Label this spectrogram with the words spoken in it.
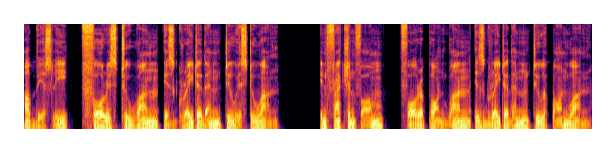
Obviously, 4 is to 1 is greater than 2 is to 1. In fraction form, 4 upon 1 is greater than 2 upon 1.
